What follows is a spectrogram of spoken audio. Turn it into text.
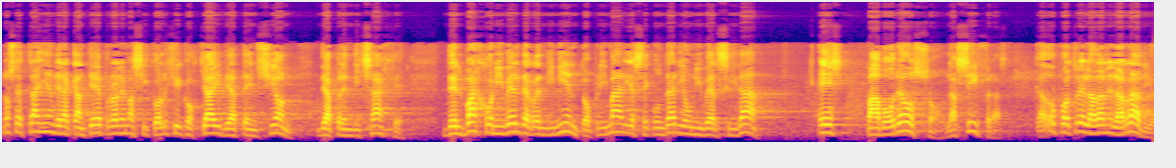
No se extrañen de la cantidad de problemas psicológicos que hay de atención, de aprendizaje, del bajo nivel de rendimiento, primaria, secundaria, universidad. Es pavoroso las cifras. Cada dos por tres las dan en la radio.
